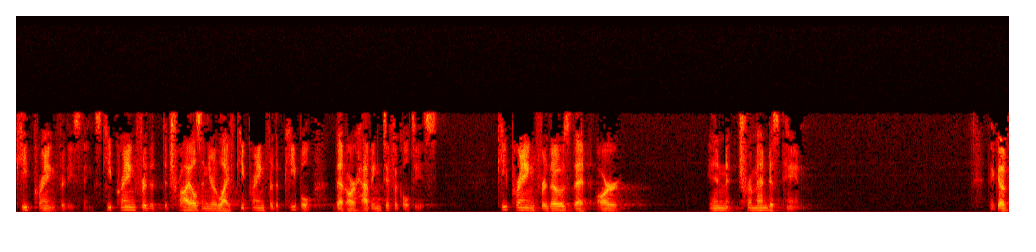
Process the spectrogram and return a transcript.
Keep praying for these things. Keep praying for the, the trials in your life. Keep praying for the people that are having difficulties. Keep praying for those that are in tremendous pain. Think of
